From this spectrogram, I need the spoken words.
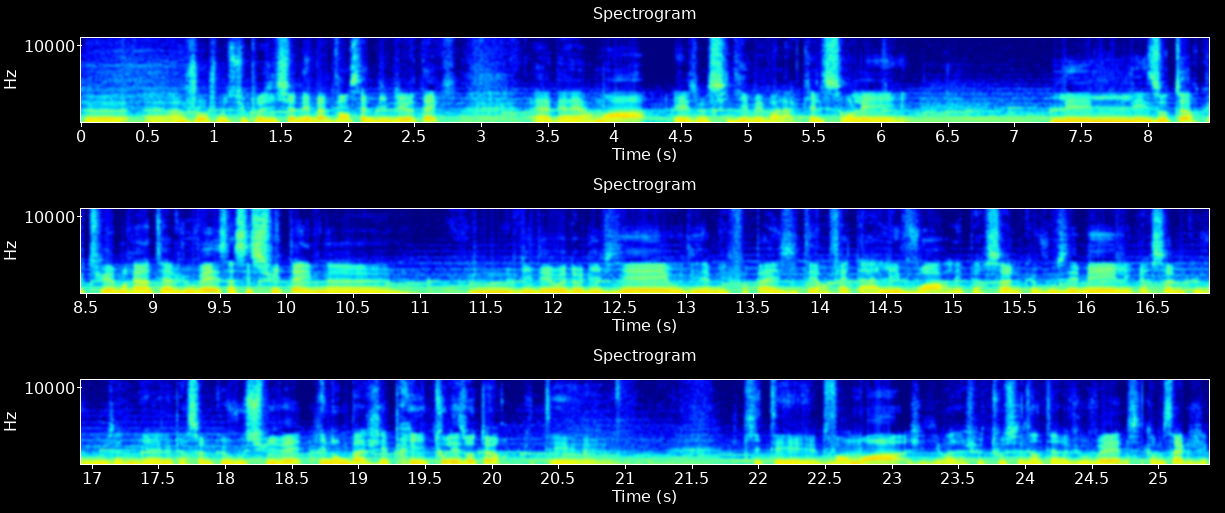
que un jour je me suis positionné bah, devant cette bibliothèque derrière moi et je me suis dit mais voilà quels sont les, les, les auteurs que tu aimerais interviewer? ça c'est suite à une une vidéo d'Olivier où il disait mais il ne faut pas hésiter en fait à aller voir les personnes que vous aimez, les personnes que vous admirez, les personnes que vous suivez. Et donc bah, j'ai pris tous les auteurs qui étaient, euh, qui étaient devant moi. J'ai dit voilà je vais tous les interviewer. C'est comme ça que j'ai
